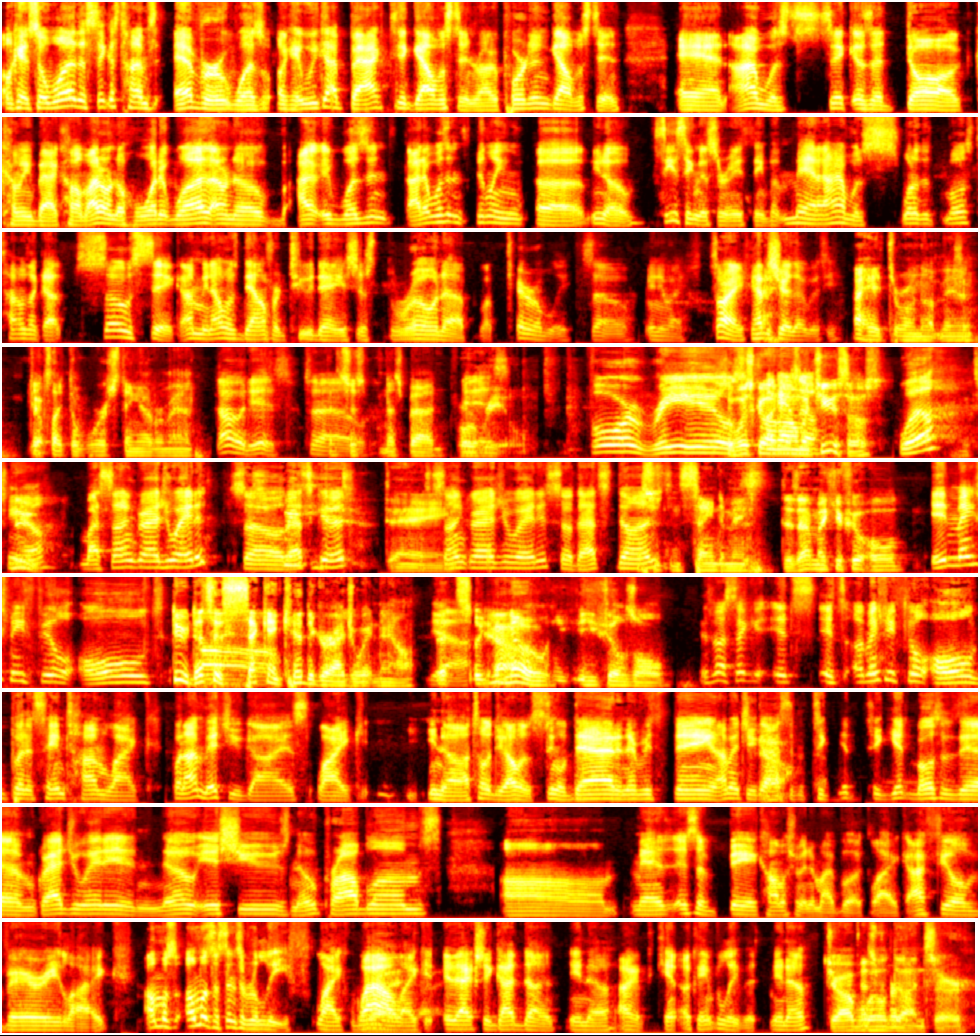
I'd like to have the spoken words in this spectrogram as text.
Okay, so one of the sickest times ever was okay. We got back to Galveston, right? We poured in Galveston, and I was sick as a dog coming back home. I don't know what it was. I don't know. I it wasn't. I wasn't feeling uh you know seasickness or anything. But man, I was one of the most times I got so sick. I mean, I was down for two days, just throwing up like, terribly. So anyway, sorry, I had to share that with you. I hate throwing up, man. That's like the worst thing ever, man. Oh, it is. So That's just that's bad. For It is. real. For real. So what's going Okay, on so- with you, Sos? Well, What's you new? know, my son graduated, so that's Sweet. good. My Dang. son graduated, so that's That's done. just insane to me, Does that make you feel old? It makes me feel old. dude. That's his Uh, second kid to graduate now. yeah. That's- so you know he, he feels old. It's my second. It's it's it makes me feel old, but at the same time, like when I met you guys, like you know, I told you I was a single dad and everything. And I met you guys Yeah. to, to get to get both of them graduated, and no issues, no problems. Um, man, it's a big accomplishment in my book. Like I feel very like almost almost a sense of relief. Like wow, Right, like right. it, it actually got done. You know, I can't I can't believe it. You know. Job That's well perfect. done, sir.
